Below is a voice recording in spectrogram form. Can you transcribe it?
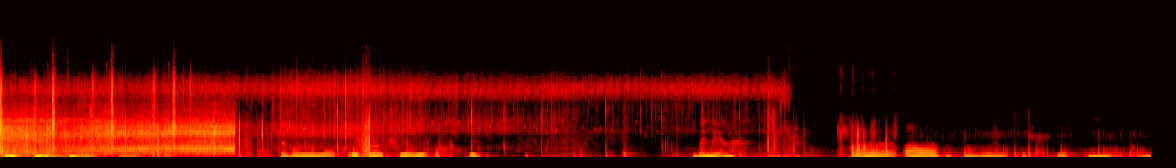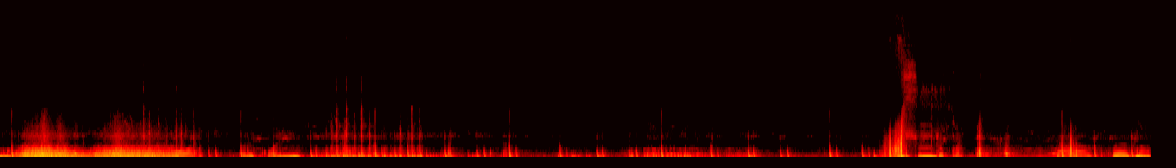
прикрепимся. Тебе нема крутячої лапки. Блін. А, а, тут появилися ще сумки. О, прикольно. Сундука. А, ладно.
